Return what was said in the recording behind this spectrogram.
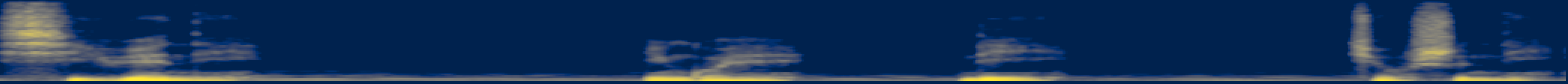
喜悦你，因为你就是你。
